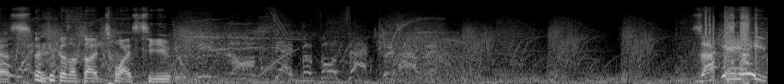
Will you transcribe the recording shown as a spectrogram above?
Yes, because I've died twice to you. Zaki!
